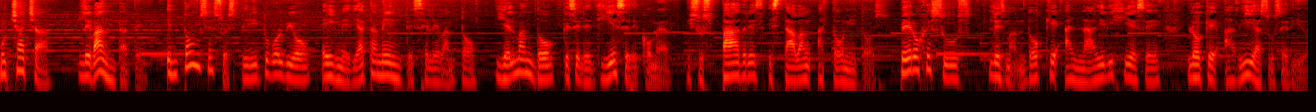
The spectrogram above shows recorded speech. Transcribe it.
Muchacha, levántate. Entonces su espíritu volvió e inmediatamente se levantó y él mandó que se le diese de comer, y sus padres estaban atónitos. Pero Jesús les mandó que a nadie dijese lo que había sucedido.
